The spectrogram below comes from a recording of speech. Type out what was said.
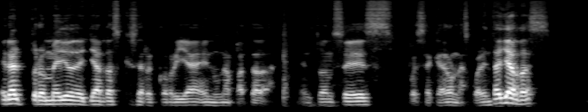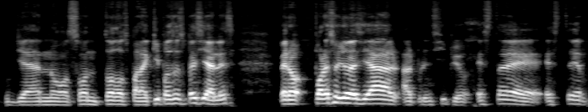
era el promedio de yardas que se recorría en una patada. Entonces, pues se quedaron las 40 yardas. Ya no son todos para equipos especiales, Pero por eso yo decía al, principio, este, este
